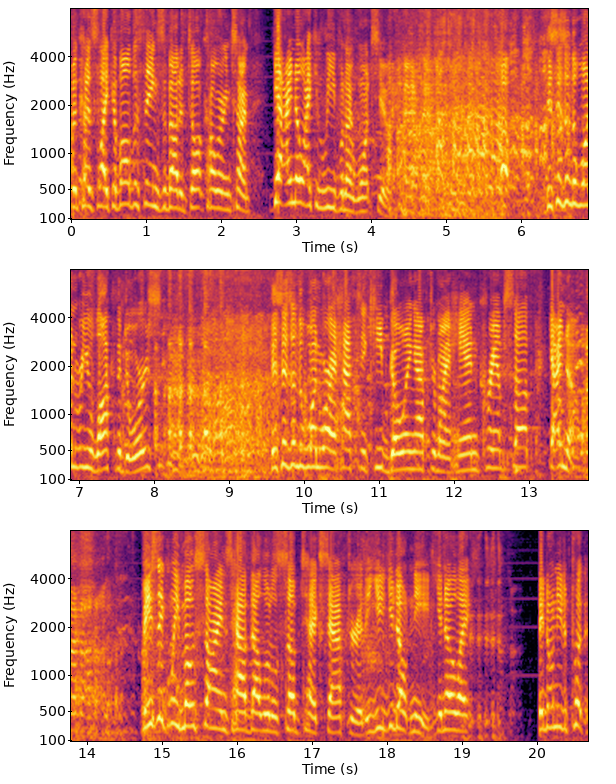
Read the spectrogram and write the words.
Because, like, of all the things about adult coloring time, yeah, I know I can leave when I want to. Oh, this isn't the one where you lock the doors. This isn't the one where I have to keep going after my hand cramps up. Yeah, I know. Basically, most signs have that little subtext after it that you, you don't need. You know, like, they don't need to put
